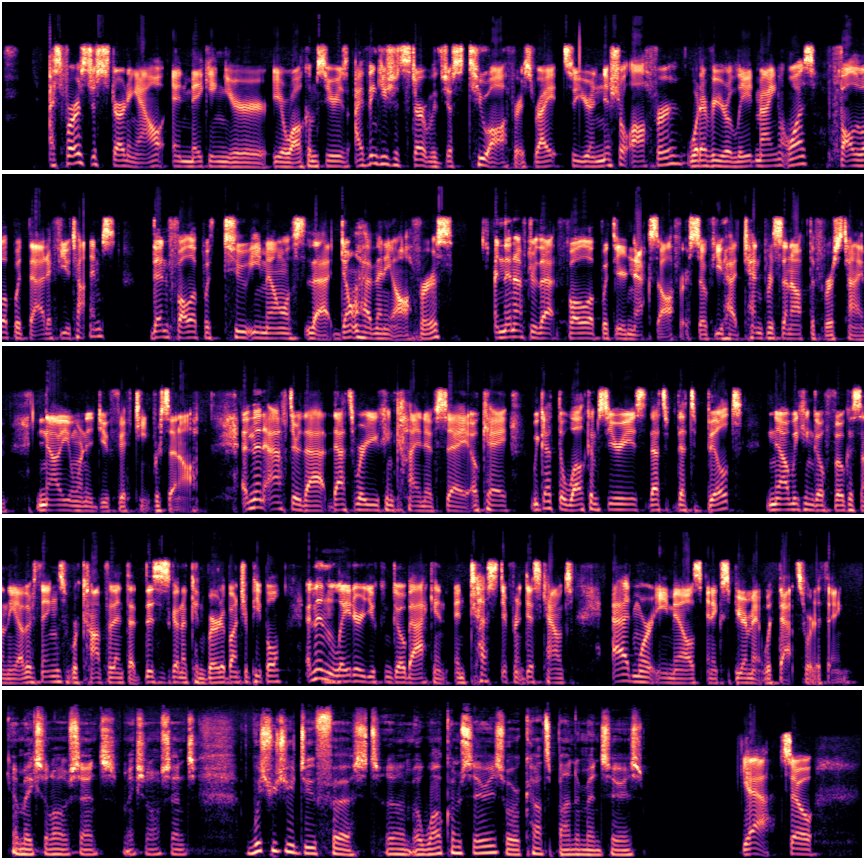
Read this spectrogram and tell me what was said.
as far as just starting out and making your your welcome series, I think you should start with just two offers, right? So your initial offer, whatever your lead magnet was, follow up with that a few times, then follow up with two emails that don't have any offers. And then after that, follow up with your next offer. So if you had 10% off the first time, now you want to do 15% off. And then after that, that's where you can kind of say, okay, we got the welcome series that's that's built. Now we can go focus on the other things. We're confident that this is going to convert a bunch of people. And then later you can go back and, and test different discounts, add more emails, and experiment with that sort of thing. It makes a lot of sense. Makes a lot of sense. Which would you do first, um, a welcome series or a cart abandonment series? Yeah. So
